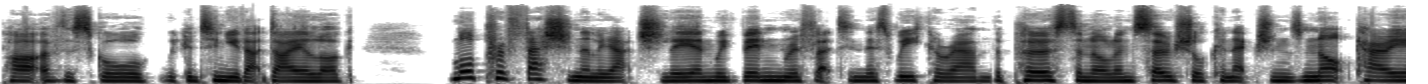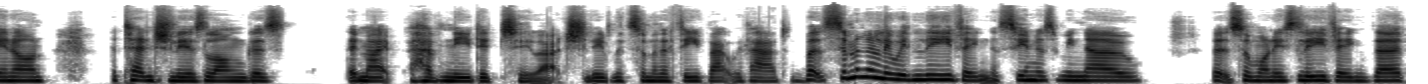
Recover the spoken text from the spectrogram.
part of the school. We continue that dialogue more professionally, actually. And we've been reflecting this week around the personal and social connections not carrying on potentially as long as they might have needed to actually with some of the feedback we've had. But similarly with leaving, as soon as we know that someone is leaving, the,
